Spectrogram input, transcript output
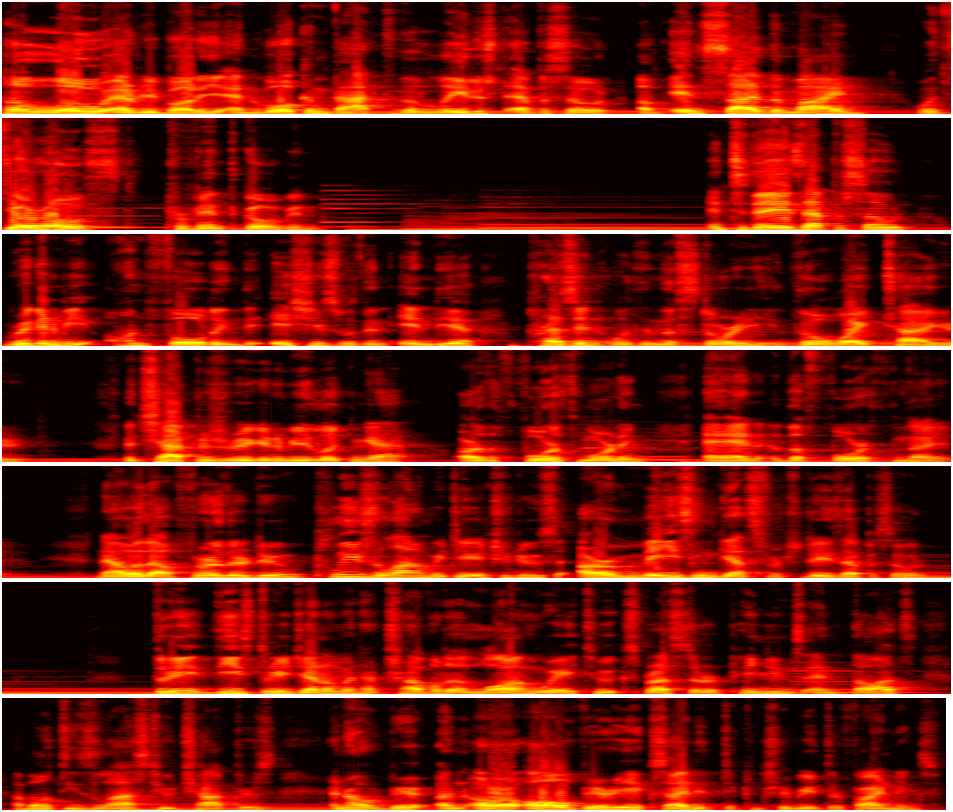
Hello, everybody, and welcome back to the latest episode of Inside the Mind with your host, Pravint Govin. In today's episode, we're going to be unfolding the issues within India present within the story The White Tiger. The chapters we're going to be looking at are the fourth morning and the fourth night. Now, without further ado, please allow me to introduce our amazing guests for today's episode. Three, these three gentlemen have traveled a long way to express their opinions and thoughts about these last two chapters and are, ver- and are all very excited to contribute their findings.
